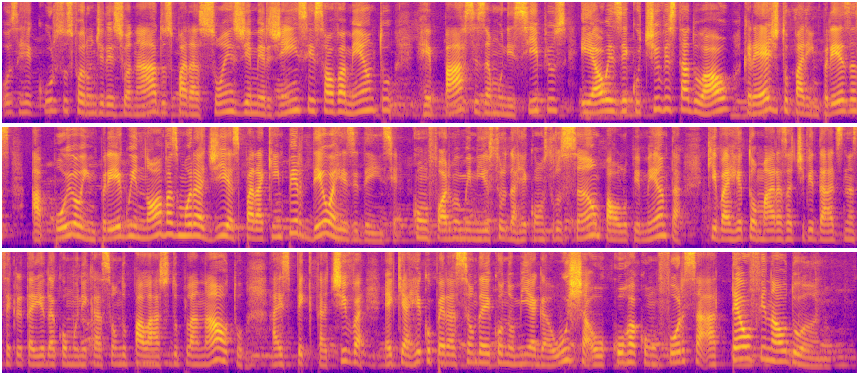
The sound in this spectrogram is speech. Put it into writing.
Os recursos foram direcionados para ações de emergência e salvamento, repasses a municípios e ao Executivo Estadual, crédito para empresas, apoio ao emprego e novas moradias para quem perdeu a residência. Conforme o ministro da Reconstrução, Paulo Pimenta, que vai retomar as atividades na Secretaria da Comunicação do Palácio do Planalto, a expectativa é que a recuperação da economia gaúcha ocorra com força até o final do ano.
